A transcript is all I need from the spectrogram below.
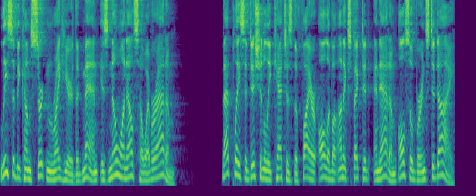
Lisa becomes certain right here that man is no one else however Adam. That place additionally catches the fire all of a unexpected and Adam also burns to die.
